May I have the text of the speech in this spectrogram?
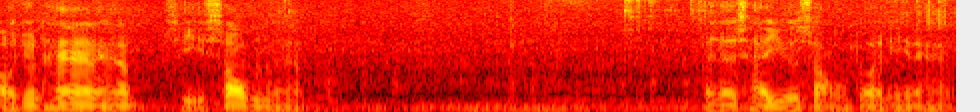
2.5 นะครับ สีส้มนะครับ ก็จะใช้อยู่ 2 ตัวนี้นะครับ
